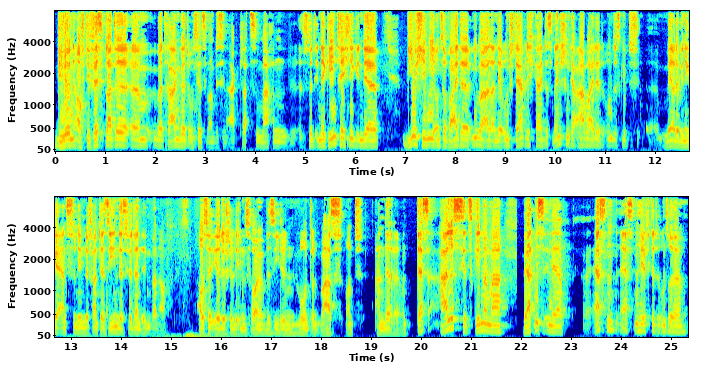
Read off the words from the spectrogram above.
Gehirn auf die Festplatte ähm, übertragen wird, um es jetzt mal ein bisschen arg platt zu machen. Es wird in der Gentechnik, in der Biochemie und so weiter überall an der Unsterblichkeit des Menschen gearbeitet und es gibt mehr oder weniger ernstzunehmende Fantasien, dass wir dann irgendwann auch außerirdische Lebensräume besiedeln, Mond und Mars und andere. Und das alles, jetzt gehen wir mal, wir hatten es in der ersten, ersten Hälfte unserer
